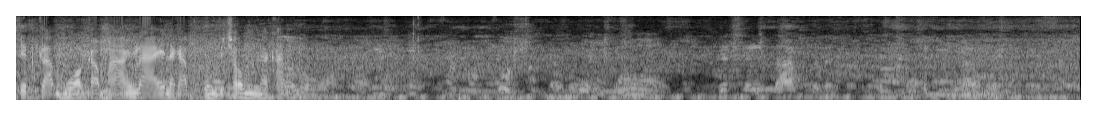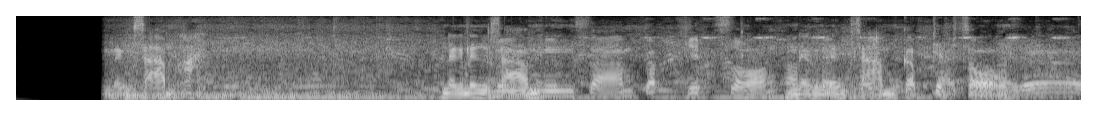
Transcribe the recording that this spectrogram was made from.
เจ็ดกลับหัวกลับหางได้นะครับ คุณผู้ชมนะครับหนึ่งสามอะหนึ่งหนึ่งสามหนึ่งสามกับเจ็ดสองหนึ่งหนึ่งสามกับเจ็ดสองเด้อ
